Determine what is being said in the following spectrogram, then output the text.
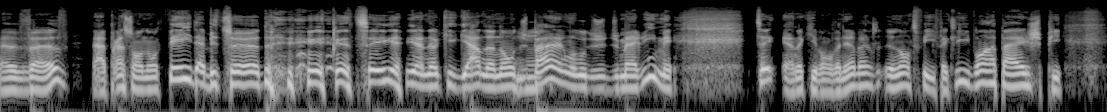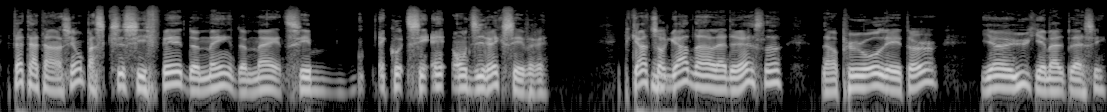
euh, veuve, elle prend son nom de fille d'habitude. Il y en a qui gardent le nom du Mhm. père ou du, du mari, mais il y en a qui vont venir vers le nom de fille. Fait que là, ils vont à la pêche, puis faites attention parce que c'est fait de main de maître. C'est, écoute, c'est, on dirait que c'est vrai. Puis quand tu regardes dans l'adresse, là, dans Pure Later, il y a un U qui est mal placé.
